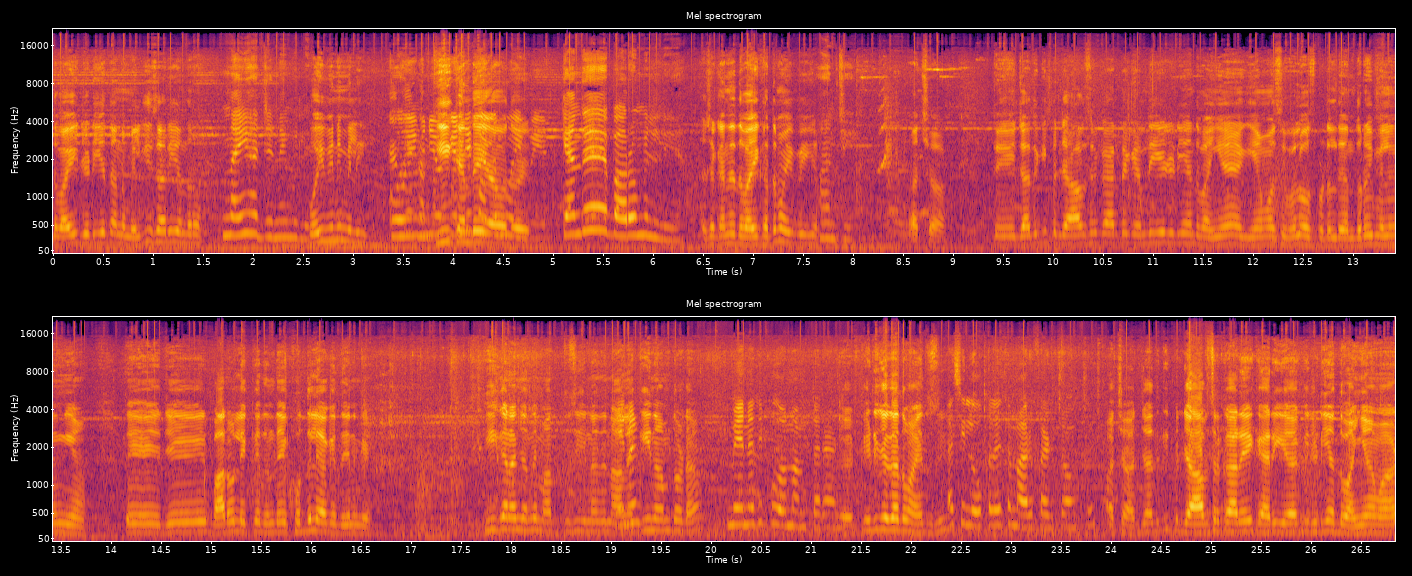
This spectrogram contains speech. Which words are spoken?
ਦਵਾਈ ਜਿਹੜੀ ਹੈ ਤੁਹਾਨੂੰ ਮਿਲ ਗਈ ਸਾਰੀ ਅੰਦਰੋਂ? ਨਹੀਂ ਹਜੇ ਨਹੀਂ ਮਿਲੀ। ਕੋਈ ਵੀ ਨਹੀਂ ਮਿਲੀ? ਕੋਈ ਵੀ ਕੀ ਕਹਿੰਦੇ ਆ ਉਹ ਦਵਾਈ? ਕਹਿੰਦੇ ਬਾਹਰੋਂ ਮਿਲਣੀ ਹੈ ਅੱਛਾ ਕਹਿੰਦੇ ਦਵਾਈ ਖਤਮ ਹੋਈ ਪਈ ਹੈ ਹਾਂਜੀ। ਅੱਛਾ ਤੇ ਜਦ ਕਿ ਪੰਜਾਬ ਸਰਕਾਰ ਤੇ ਕਹਿੰਦੀ ਹੈ ਜਿਹੜੀਆਂ ਦਵਾਈਆਂ ਹੈਗੀਆਂ ਵਾ ਸਿਵਲ ਹਸਪੀਟਲ ਦੇ ਅੰਦਰੋਂ ਹੀ ਮਿਲਣਗੀਆਂ। ਤੇ ਜੇ ਬਾਹਰੋਂ ਲਿਖ ਕੇ ਦਿੰਦੇ ਖੁਦ ਲਿਆ ਕੇ ਦੇਣਗੇ। ਕੀ ਕਹਿਣਾ ਚਾਹੁੰਦੇ ਮਤ ਤੁਸੀਂ ਇਹਨਾਂ ਦੇ ਨਾਲ? ਹੈ ਕੀ ਨਾਮ ਤੁਹਾਡਾ? ਮੈਂ ਇਹਨਾਂ ਦੀ ਭੂਆ ਮਮਤਾ ਰਾਣੀ। ਅਹ ਕਿਹੜੀ ਜਗ੍ਹਾ ਤੋਂ ਆਏ ਤੁਸੀਂ? ਅਸੀਂ ਲੋਕਲ ਤੇ ਮਾਰਕੀਟ ਚੌਂਕ 'ਚ। ਅੱਛਾ ਜਦ ਕਿ ਪੰਜਾਬ ਸਰਕਾਰ ਇਹ ਕਹਿ ਰਹੀ ਹੈ ਕਿ ਜਿਹੜੀਆਂ ਦਵਾਈਆਂ ਵਾ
